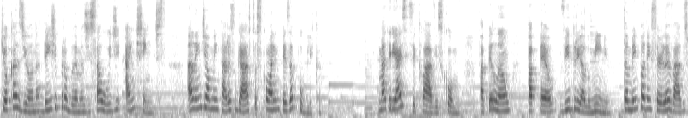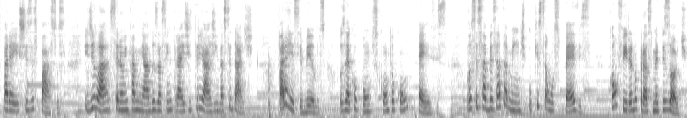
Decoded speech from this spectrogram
que ocasiona desde problemas de saúde a enchentes, além de aumentar os gastos com a limpeza pública. Materiais recicláveis como papelão, papel, vidro e alumínio também podem ser levados para estes espaços e de lá serão encaminhados às centrais de triagem da cidade. Para recebê-los, os ecopontos contam com PEVs. Você sabe exatamente o que são os PEVs? Confira no próximo episódio.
